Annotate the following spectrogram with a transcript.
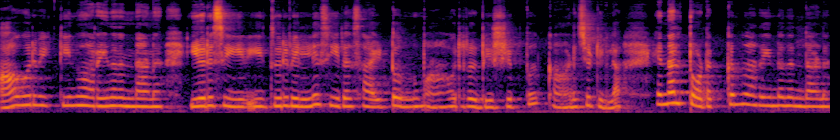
ആ ഒരു വ്യക്തി എന്ന് പറയുന്നത് എന്താണ്? ഈ ഒരു സീരി ഇതൊരു വലിയ സീരിയസ് ആയിട്ടൊന്നും ആ ഒരു റിലേഷൻഷിപ്പ് കാണിച്ചിട്ടില്ല. എന്നാൽ തുടക്കം എന്ന് പറയുന്നത് എന്താണ്?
